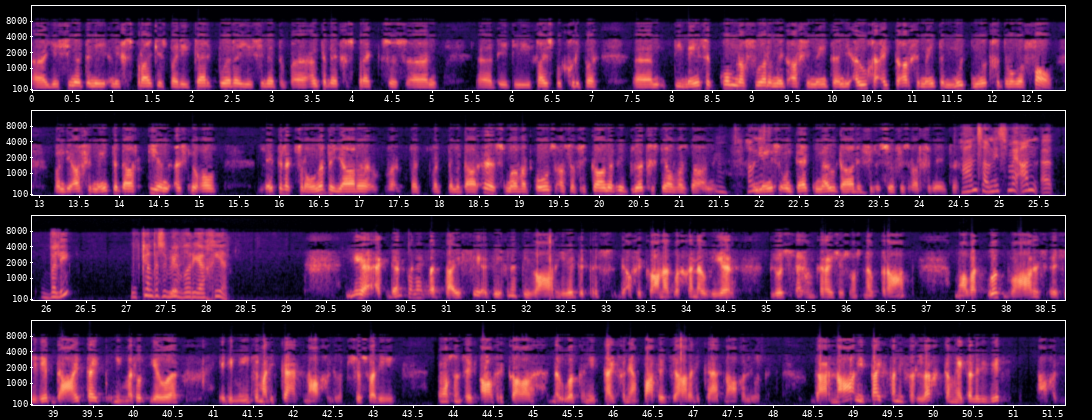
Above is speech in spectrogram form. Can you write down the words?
Uh jy sien dit in die in die gesprekies by die kerkbode, jy sien dit op uh, internetgesprek soos uh uh die die Facebook groepe ehm um, die mense kom na vore met argumente en die ou geuite argumente moet noodgedwonge val want die argumente daarteen is nou al letterlik vir honderde jare wat wat wat hulle daar is maar wat ons as Afrikaners nie blootgestel was daarin nie. Hmm. Nie... Mense ontdek nou daardie filosofiese argumente. Hans hou net vir my aan uh, Willie. Dit klink asof jy nee. wil reageer. Nee, ek dink maar net wat hy sê is definitief waar. Jy weet dit is die Afrikaner begin nou weer blootstelling kry soos ons nou praat. Maar wat ook waar is is jy weet daai tyd in die middeleeue het die mense maar die kerk nageloop soos wat die ons in Suid-Afrika nou ook in die tyd van die apartheidjare die kerk nageloop het. Daarna in die tyd van die verligting het hulle die wet nageloop.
